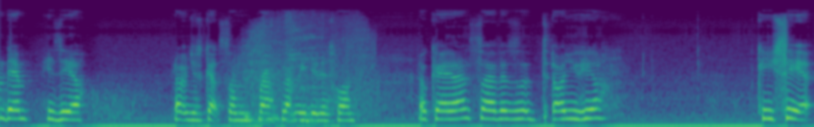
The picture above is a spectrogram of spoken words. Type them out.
Found him. He's here. Let me just get some breath. Let me do this one. Okay then, so there's a, are you here? Can you see it?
